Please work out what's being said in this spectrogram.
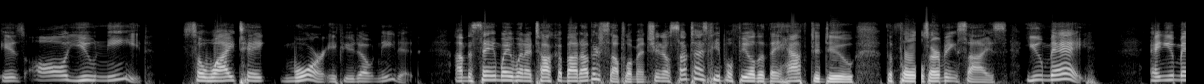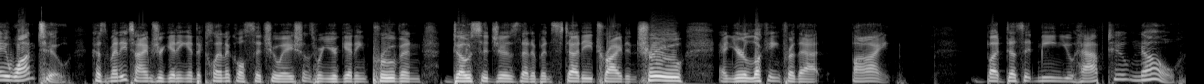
is all you need. So, why take more if you don't need it? I'm the same way when I talk about other supplements. You know, sometimes people feel that they have to do the full serving size. You may and you may want to because many times you're getting into clinical situations where you're getting proven dosages that have been studied tried and true and you're looking for that fine. But does it mean you have to? No.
